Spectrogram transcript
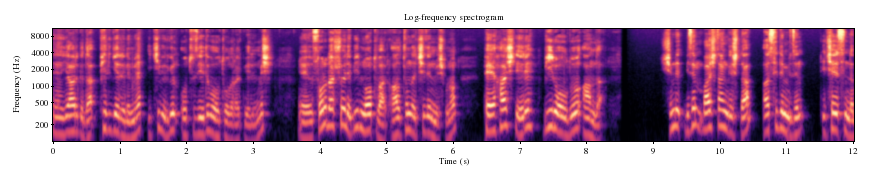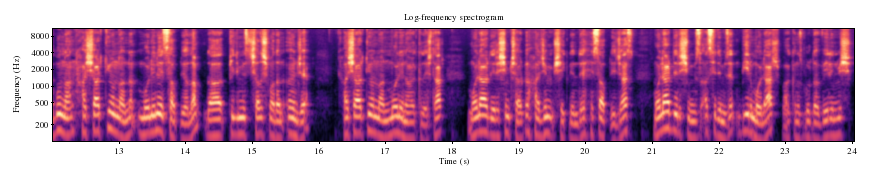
e, yargıda pil gerilimi 2,37 volt olarak verilmiş. E, soruda şöyle bir not var. Altında çizilmiş bunun. pH değeri 1 olduğu anda. Şimdi bizim başlangıçta asidimizin içerisinde bulunan H artı iyonlarının molünü hesaplayalım. Daha pilimiz çalışmadan önce H artı iyonların molünü arkadaşlar molar derişim çarpı hacim şeklinde hesaplayacağız. Molar derişimimiz asidimizin 1 molar. Bakınız burada verilmiş.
